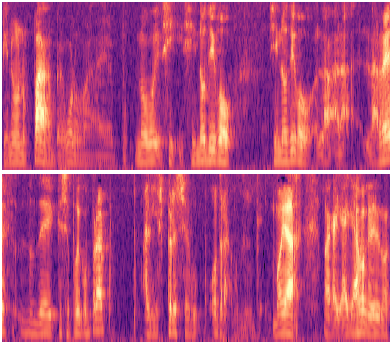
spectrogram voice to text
Que no nos pagan, pero bueno, eh, no si, si no digo si no digo la, la, la red donde que se puede comprar, AliExpress, otra. Voy a, voy a callar ya porque no,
